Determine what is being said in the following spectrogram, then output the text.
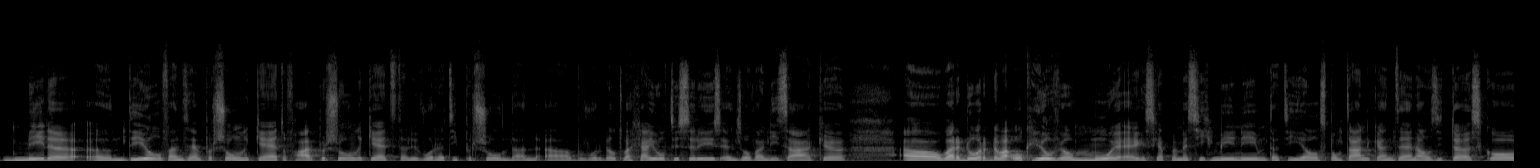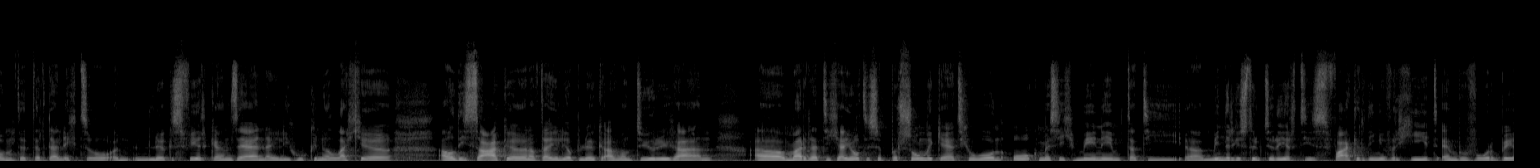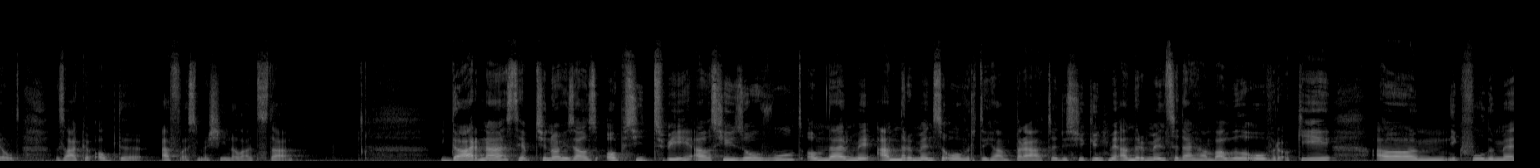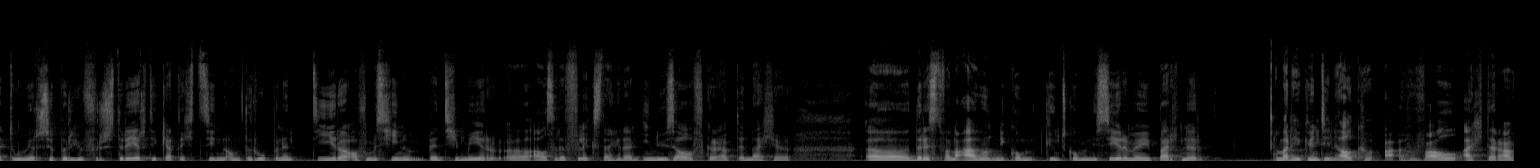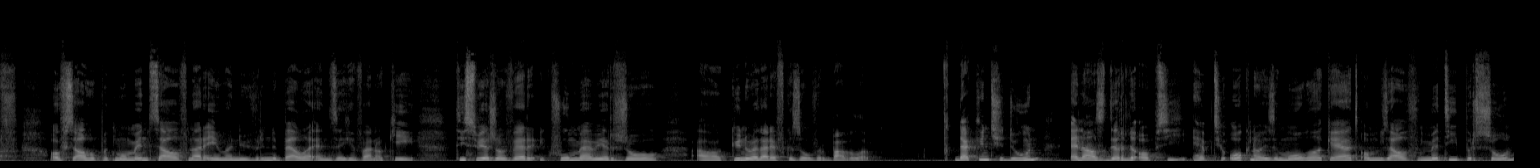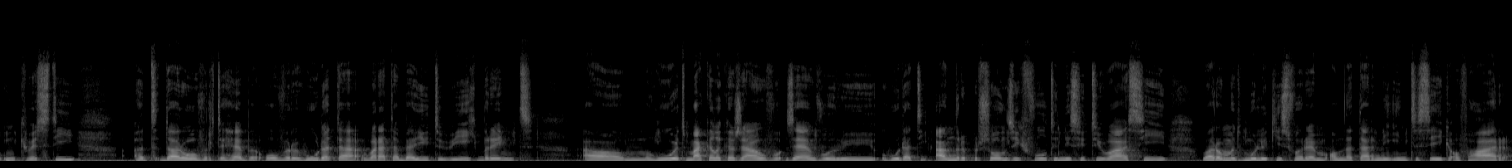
mede een deel van zijn persoonlijkheid of haar persoonlijkheid. Stel je voor dat die persoon dan uh, bijvoorbeeld wat chaotischer is en zo van die zaken. Uh, waardoor dat ook heel veel mooie eigenschappen met zich meeneemt. Dat hij heel spontaan kan zijn als hij thuiskomt. Dat er dan echt zo een, een, leuke sfeer kan zijn. Dat jullie goed kunnen lachen. Al die zaken. Of dat jullie op leuke avonturen gaan. Uh, maar dat die chaotische persoonlijkheid gewoon ook met zich meeneemt dat hij uh, minder gestructureerd is, vaker dingen vergeet en bijvoorbeeld zaken op de afwasmachine laat staan. Daarnaast heb je nog eens als optie 2, als je je zo voelt, om daar met andere mensen over te gaan praten. Dus je kunt met andere mensen dan gaan babbelen over: oké, um, ik voelde mij toen weer super gefrustreerd. Ik had echt zin om te roepen en tieren. Of misschien bent je meer uh, als reflex dat je dan in jezelf kruipt en dat je uh, de rest van de avond niet kunt communiceren met je partner. Maar je kunt in elk geval achteraf of zelf op het moment zelf naar een van je vrienden bellen en zeggen van oké, het is weer zover, ik voel mij weer zo, uh, kunnen we daar even over babbelen. Dat kun je doen. En als derde optie heb je ook nog eens de mogelijkheid om zelf met die persoon in kwestie het daarover te hebben. Over hoe dat, dat, wat dat bij je teweeg brengt. Um, hoe het makkelijker zou zijn voor u, hoe dat die andere persoon zich voelt in die situatie, waarom het moeilijk is voor hem om dat daar niet in te steken of haar,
